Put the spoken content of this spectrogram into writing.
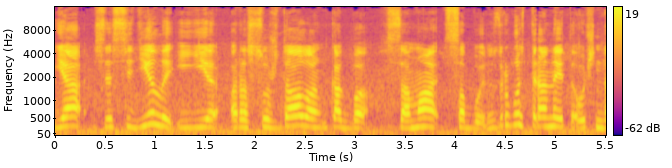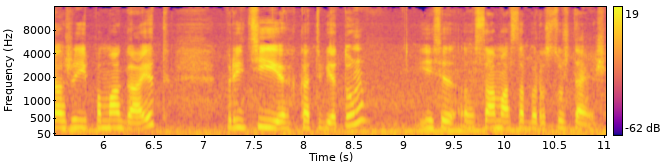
Я сидела и рассуждала как бы сама с собой. Но с другой стороны, это очень даже и помогает прийти к ответу, если э, сама с собой рассуждаешь.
